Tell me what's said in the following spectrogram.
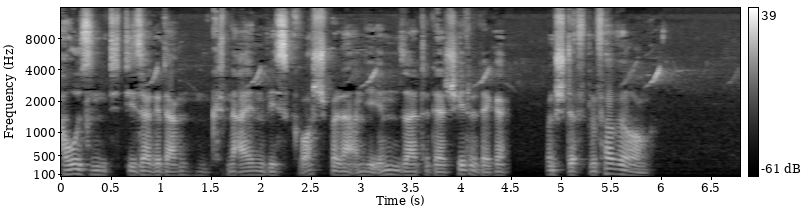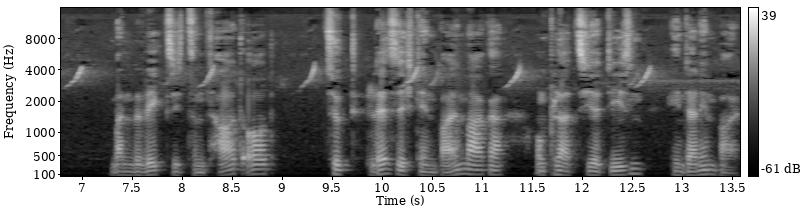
Tausend dieser Gedanken knallen wie Squashbälle an die Innenseite der Schädeldecke und stiften Verwirrung. Man bewegt sich zum Tatort, zückt lässig den Ballmarker und platziert diesen hinter dem Ball.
